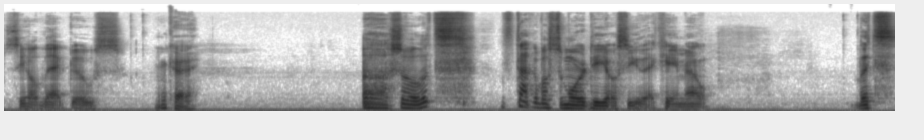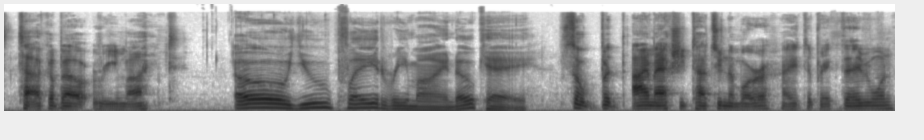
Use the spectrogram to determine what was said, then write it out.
see how that goes. Okay. uh so let's let's talk about some more dlc that came out. Let's talk about remind. Oh, you played Remind. Okay. So but i'm actually Tetsu Nomura i hate to break that to everyone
